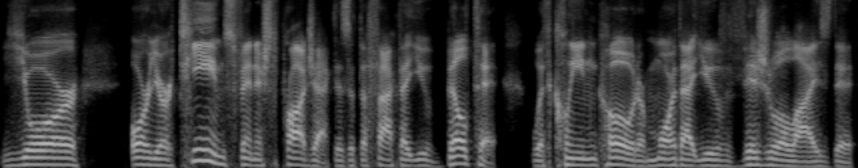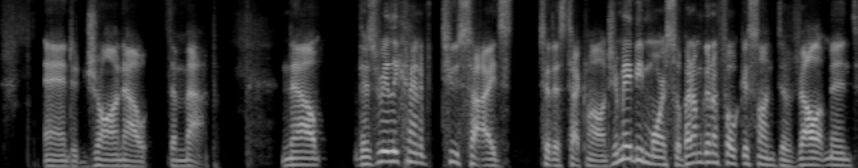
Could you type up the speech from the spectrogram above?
your or your team's finished project? Is it the fact that you've built it with clean code or more that you've visualized it and drawn out the map? Now, there's really kind of two sides to this technology, maybe more so, but I'm going to focus on development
